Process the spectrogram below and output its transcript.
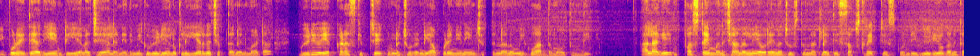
ఇప్పుడైతే అది ఏంటి ఎలా చేయాలనేది మీకు వీడియోలో క్లియర్గా చెప్తానన్నమాట. వీడియో ఎక్కడ స్కిప్ చేయకుండా చూడండి. అప్పుడే నేనేం చెప్తున్నానో మీకు అర్థమవుతుంది. అలాగే ఫస్ట్ టైం మన ఛానల్ని ఎవరైనా చూస్తున్నట్లయితే సబ్స్క్రైబ్ చేసుకోండి. వీడియో కనుక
